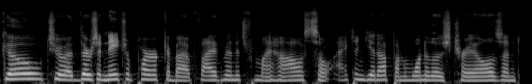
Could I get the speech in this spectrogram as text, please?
go to a, there's a nature park about five minutes from my house. So I can get up on one of those trails. And,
